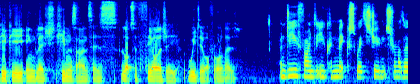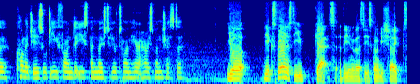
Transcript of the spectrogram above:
PPE, English, human sciences, lots of theology, we do offer all of those. And do you find that you can mix with students from other colleges, or do you find that you spend most of your time here at Harris Manchester? Your, the experience that you get at the university is going to be shaped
